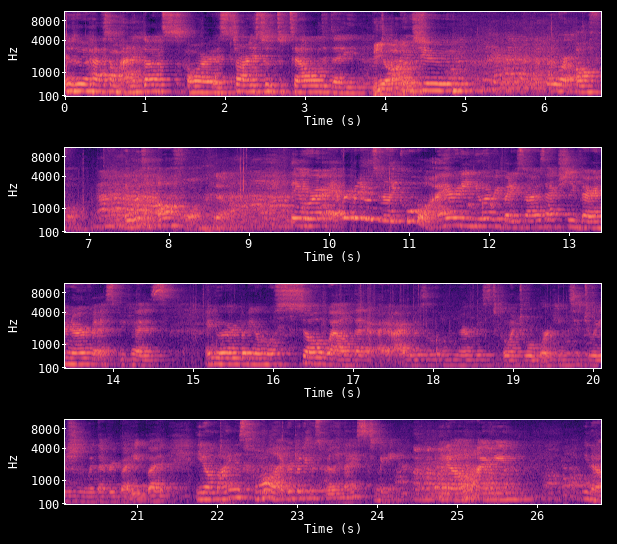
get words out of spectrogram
Do you have some anecdotes or stories to, to tell? Did they Be honest. you? They were awful. It was awful. No. They were, everybody was really cool. I already knew everybody, so I was actually very nervous because I knew everybody almost so well that I, I was a little nervous to go into a working situation with everybody. But, you know, minus Paul, everybody was really nice to me. You know, I mean, you know,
